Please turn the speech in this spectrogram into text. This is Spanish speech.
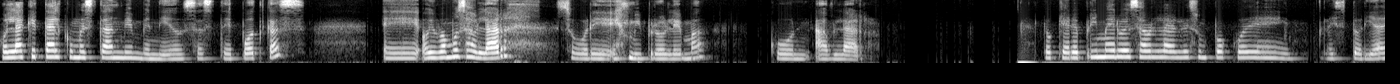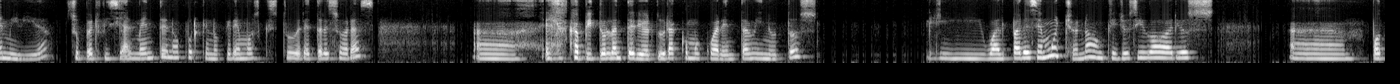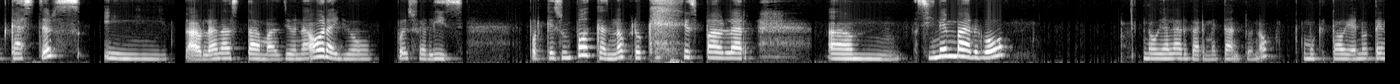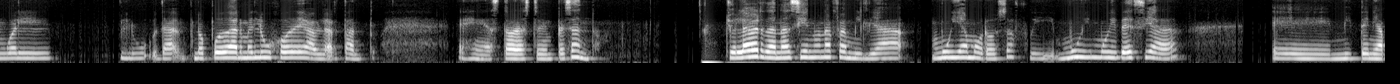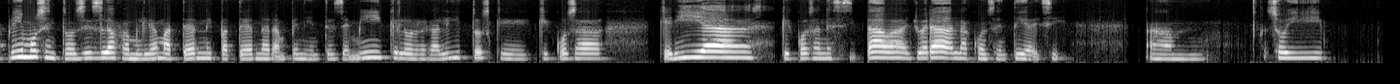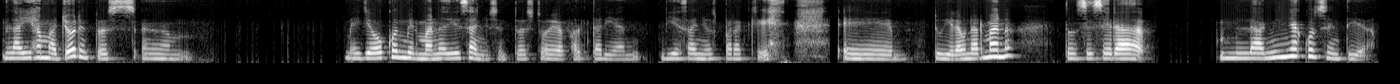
Hola, ¿qué tal? ¿Cómo están? Bienvenidos a este podcast. Eh, hoy vamos a hablar sobre mi problema con hablar. Lo que haré primero es hablarles un poco de la historia de mi vida, superficialmente, ¿no? Porque no queremos que esto dure tres horas. Ah, el capítulo anterior dura como 40 minutos. Igual parece mucho, ¿no? Aunque yo sigo a varios ah, podcasters y hablan hasta más de una hora. Yo, pues feliz, porque es un podcast, ¿no? Creo que es para hablar. sin embargo, no voy a alargarme tanto, ¿no? Como que todavía no tengo el, no puedo darme el lujo de hablar tanto. Eh, hasta ahora estoy empezando. Yo la verdad nací en una familia muy amorosa, fui muy, muy deseada. Eh, ni tenía primos, entonces la familia materna y paterna eran pendientes de mí, que los regalitos, que qué cosa quería, qué cosa necesitaba. Yo era la consentida y sí. soy la hija mayor, entonces me llevo con mi hermana 10 años, entonces todavía faltarían 10 años para que eh, tuviera una hermana. Entonces era la niña consentida.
